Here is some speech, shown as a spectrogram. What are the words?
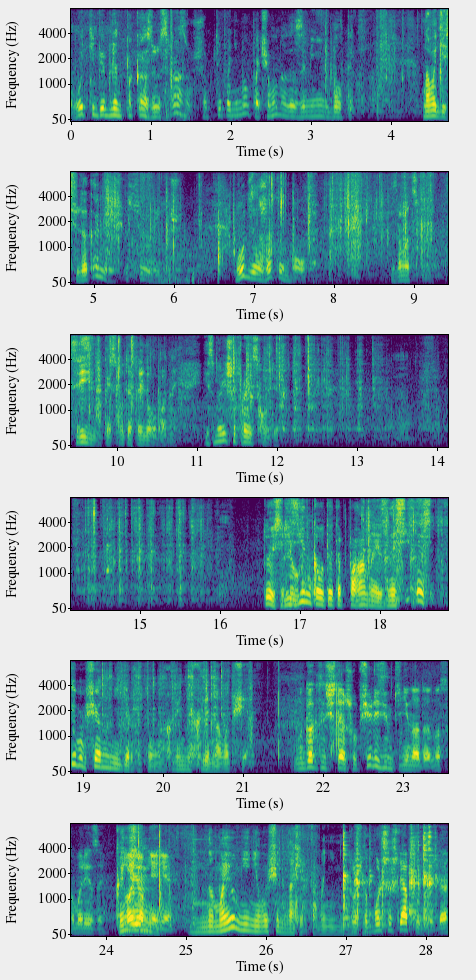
Вот тебе, блин, показываю сразу, чтобы ты понимал, почему надо заменить болты. Наводи сюда камеру, сейчас все увидишь. Вот зажатый болт. Заводской. С резинкой, с вот этой долбаной. И смотри, что происходит. То есть резинка вот эта поганая износилась, и вообще она не держит она хрен, ни хрена вообще. Ну как ты считаешь, вообще резинки не надо на саморезы? Конечно, Твое мнение. На мое мнение, вообще нахер там они не нужны. Просто больше шляпку взять, да?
